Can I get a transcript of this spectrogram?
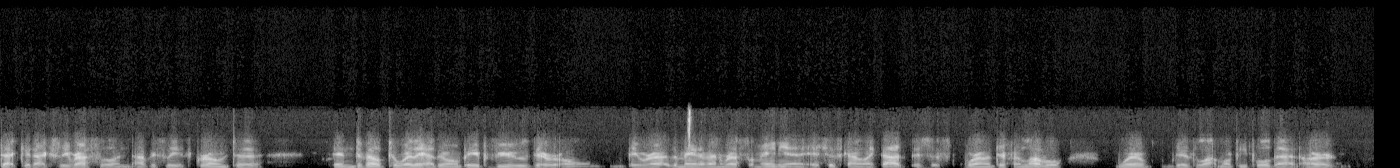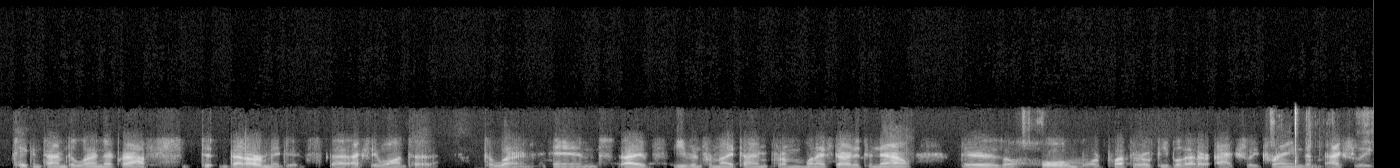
that could actually wrestle and obviously it's grown to and developed to where they had their own pay per view, their own they were at the main event of WrestleMania. It's just kind of like that. It's just we're on a different level where there's a lot more people that are taking time to learn their crafts to, that are midgets that actually want to to learn. And I've even from my time from when I started to now, there's a whole more plethora of people that are actually trained and actually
